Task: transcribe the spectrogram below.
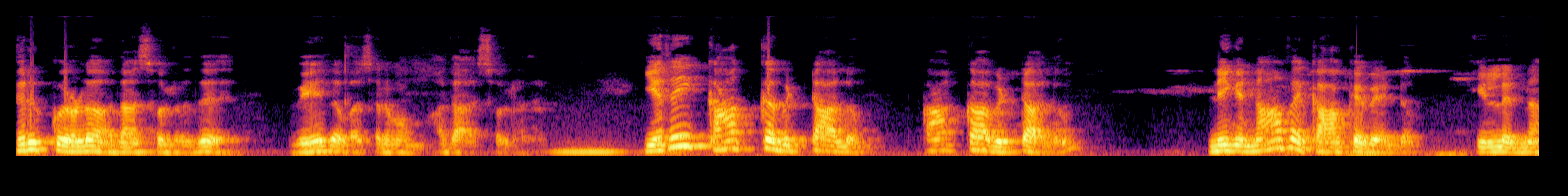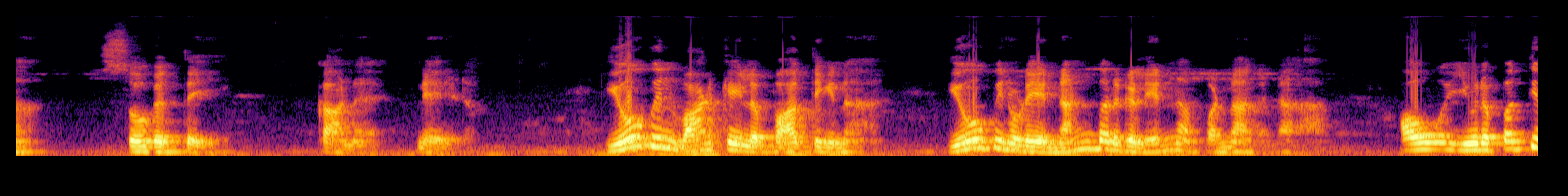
திருக்குறளும் அதான் சொல்கிறது வேத வசனமும் அதான் சொல்கிறது எதை காக்க விட்டாலும் காக்கா விட்டாலும் நீங்கள் நாவை காக்க வேண்டும். இல்லைன்னா சோகத்தை காண நேரிடும். யோபின் வாழ்க்கையில் பார்த்தீங்கன்னா யோபினுடைய நண்பர்கள் என்ன பண்ணாங்கன்னா அவங்க இவரை பற்றி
